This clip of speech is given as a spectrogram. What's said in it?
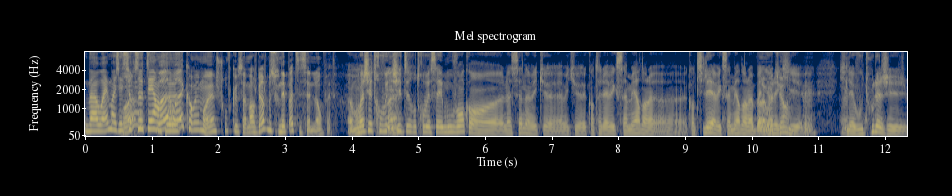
Bah ouais, moi j'ai Ouais, sursauté un ouais, peu. Ouais, quand même, ouais. Je trouve que ça marche bien. Je me souvenais pas de ces scènes-là en fait. Ah bon? Moi j'ai trouvé, Ouais. j'ai été- retrouvé ça émouvant quand euh, la scène avec, euh, avec euh, quand elle est avec sa mère dans la, euh, quand il est avec sa mère dans la Dans la bagnole et qui, euh, ouais. Qu'il avoue tout là. J'ai, j'ai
